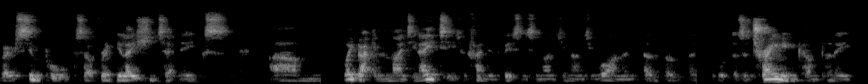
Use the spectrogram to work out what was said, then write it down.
very simple self regulation techniques. Um, way back in the 1980s, we founded the business in 1991, and uh, as a training company,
